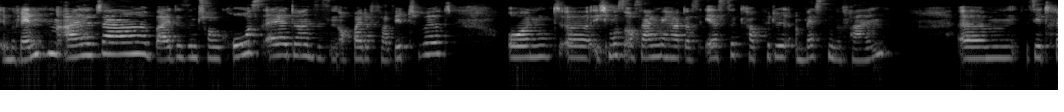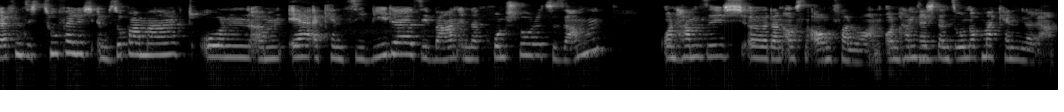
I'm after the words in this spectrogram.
im Rentenalter, beide sind schon Großeltern, sie sind auch beide verwitwet. Und äh, ich muss auch sagen, mir hat das erste Kapitel am besten gefallen. Ähm, sie treffen sich zufällig im Supermarkt und ähm, er erkennt sie wieder. Sie waren in der Grundschule zusammen und haben sich äh, dann aus den Augen verloren und okay. haben sich dann so nochmal kennengelernt.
